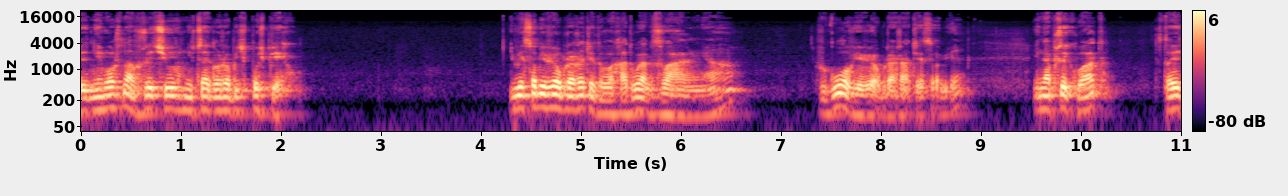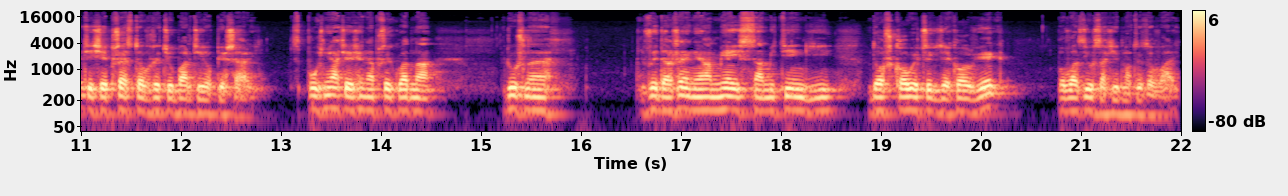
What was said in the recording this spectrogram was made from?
y, nie można w życiu niczego robić w pośpiechu. I wy sobie wyobrażacie to wahadło, jak zwalnia, w głowie wyobrażacie sobie i na przykład stajecie się przez to w życiu bardziej opieszali. Spóźniacie się na przykład na różne wydarzenia, miejsca, mityngi, do szkoły czy gdziekolwiek, bo was już zahipnotyzowali.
